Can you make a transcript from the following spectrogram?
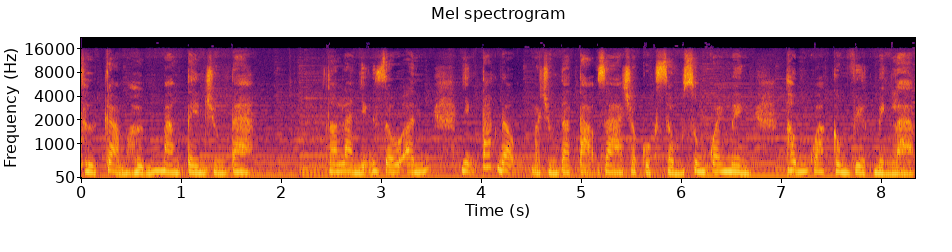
thứ cảm hứng mang tên chúng ta nó là những dấu ấn, những tác động mà chúng ta tạo ra cho cuộc sống xung quanh mình thông qua công việc mình làm.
